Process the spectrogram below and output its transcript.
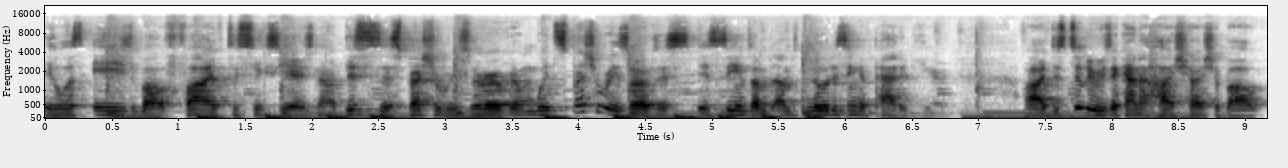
it was aged about five to six years. Now, this is a special reserve, and with special reserves, it, it seems I'm, I'm, noticing a pattern here. Uh, distilleries are kind of hush hush about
